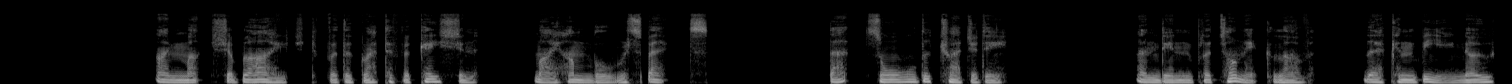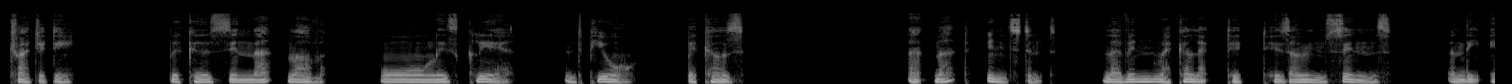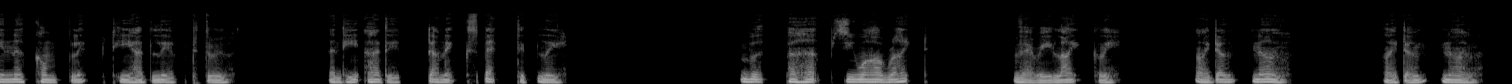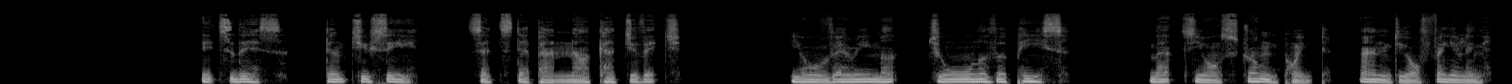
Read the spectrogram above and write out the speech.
I'm much obliged for the gratification my humble respects. That's all the tragedy. And in platonic love there can be no tragedy, because in that love all is clear and pure, because at that instant Levin recollected his own sins and the inner conflict he had lived through, and he added unexpectedly. But perhaps you are right. Very likely. I don't know. I don't know. It's this, don't you see, said Stepan Arkadyevitch. You're very much all of a piece. That's your strong point and your failing.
